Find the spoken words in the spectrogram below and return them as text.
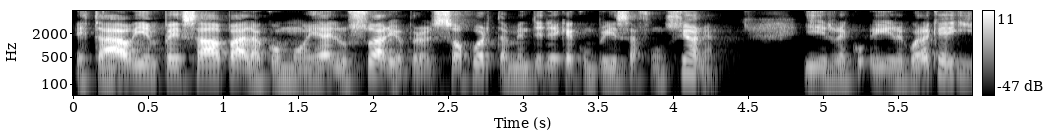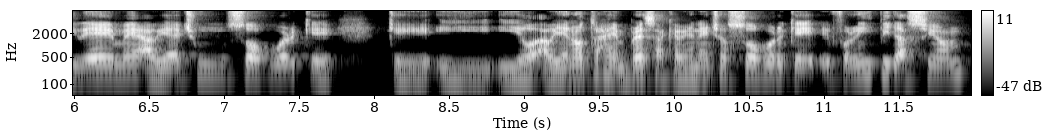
estaba bien pensado para la comodidad del usuario, pero el software también tenía que cumplir esas funciones. Y, y recuerda que IBM había hecho un software que, que y, y, habían otras empresas que habían hecho software que fue una inspiración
